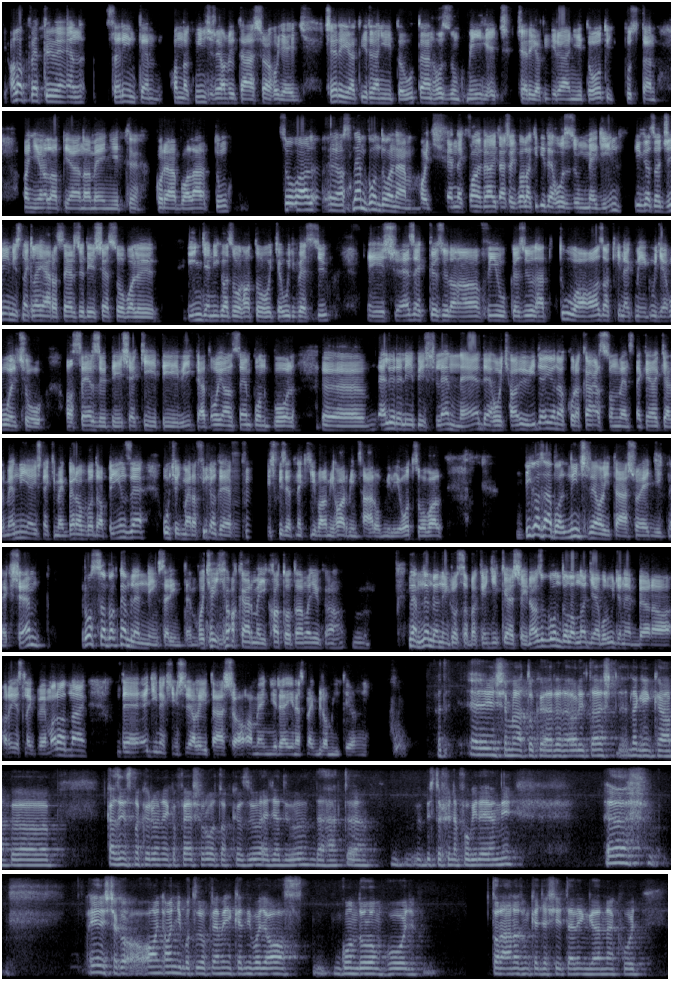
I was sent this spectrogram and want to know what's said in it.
Alapvetően szerintem annak nincs realitása, hogy egy cserélt irányító után hozzunk még egy cserélt irányítót, így pusztán annyi alapján, amennyit korábban láttunk. Szóval azt nem gondolnám, hogy ennek van realitás, hogy valakit ide hozzunk megint. Igaz, a Jamesnek lejár a szerződése, szóval ő ingyen igazolható, hogyha úgy vesszük, és ezek közül a fiúk közül, hát Tua az, akinek még ugye olcsó a szerződése két évig, tehát olyan szempontból ö, előrelépés lenne, de hogyha ő ide jön, akkor a Carson Wentznek el kell mennie, és neki meg beragad a pénze, úgyhogy már a Philadelphia is fizet neki valami 33 milliót, szóval Igazából nincs realitása egyiknek sem. Rosszabbak nem lennénk szerintem, hogyha így akármelyik hatot, mondjuk a, nem, nem lennénk rosszabbak egyikkel se. Én azt gondolom, nagyjából ugyanebben a részlegben maradnánk, de egyiknek sincs realitása, amennyire én ezt megbírom ítélni. Hát én sem látok erre realitást, leginkább Kazinsznak örülnék a felsoroltak közül egyedül, de hát biztos, hogy nem fog idejönni. Én is csak annyiba tudok reménykedni, vagy azt gondolom, hogy talán adunk egy esélyt Ellingernek, hogy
